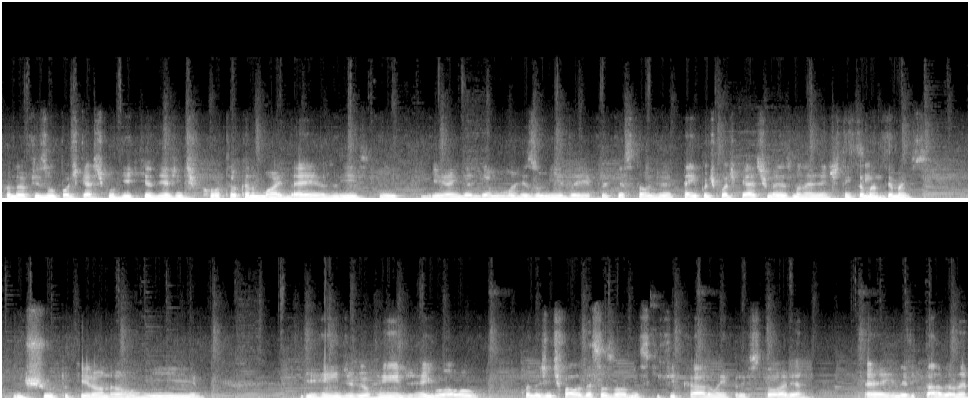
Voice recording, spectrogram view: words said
Quando eu fiz o podcast com o Rick ali, a gente ficou trocando uma ideia ali e, e ainda demos uma resumida aí por questão de tempo de podcast mesmo, né? A gente tenta Sim. manter mais enxuto, queira ou não, e, e rende, viu? Rende. É igual quando a gente fala dessas obras que ficaram aí pra história, é inevitável, né?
